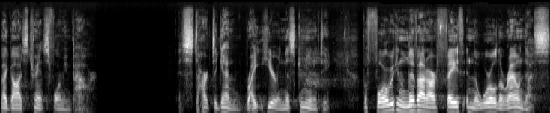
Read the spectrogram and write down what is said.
by God's transforming power. It starts again right here in this community. Before we can live out our faith in the world around us,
